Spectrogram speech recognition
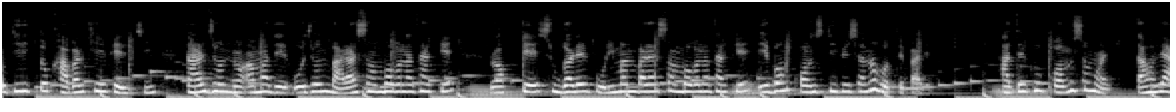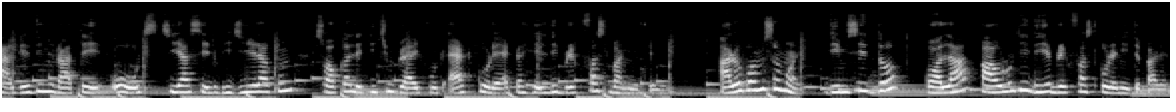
অতিরিক্ত খাবার খেয়ে ফেলছি, তার জন্য আমাদের ওজন বাড়ার সম্ভাবনা থাকে, রক্তে সুগারের পরিমাণ বাড়ার সম্ভাবনা থাকে এবং কনস্টিপেশনও হতে পারে। হাতে খুব কম সময়, তাহলে আগের দিন রাতে ওটস, চিয়া সিড ভিজিয়ে রাখুন, সকালে কিছু ড্রাই ফ্রুট অ্যাড করে একটা হেলদি ব্রেকফাস্ট বানিয়ে ফেলুন। আরও কম সময়, ডিম সিদ্ধ কলা পাউরুটি দিয়ে ব্রেকফাস্ট করে নিতে পারেন।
